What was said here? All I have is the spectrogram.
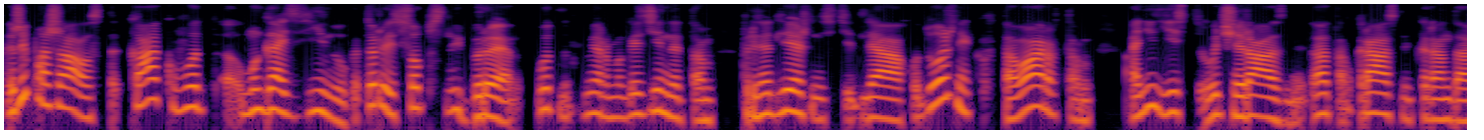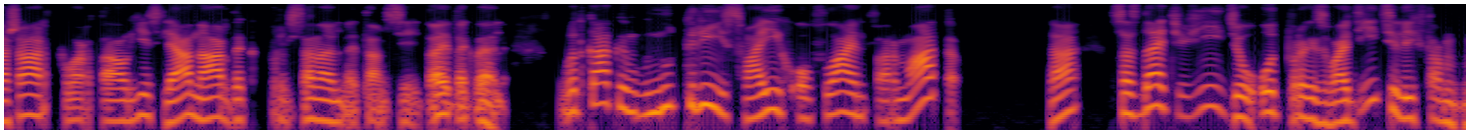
Скажи, пожалуйста, как вот э, магазину, который собственный бренд, вот, например, магазины там принадлежности для художников, товаров, там, они есть очень разные, да, там красный карандаш, арт-квартал, есть Леонардо как профессиональная там сеть, да, и так далее. Вот как им внутри своих офлайн форматов да, создать видео от производителей, их там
